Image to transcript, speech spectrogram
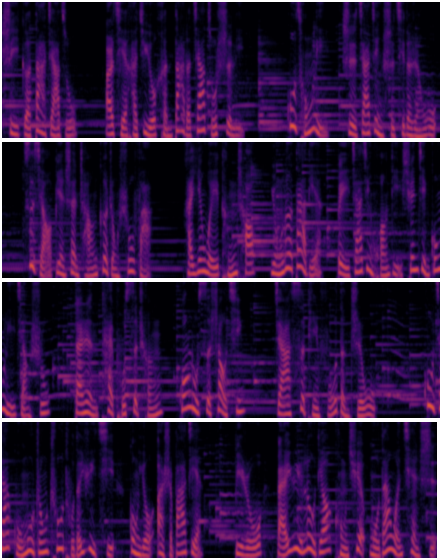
是一个大家族，而且还具有很大的家族势力。顾从礼是嘉靖时期的人物，自小便擅长各种书法，还因为誊抄《永乐大典》被嘉靖皇帝宣进宫里讲书，担任太仆寺丞、光禄寺少卿、加四品符等职务。顾家古墓中出土的玉器共有二十八件，比如白玉镂雕孔雀牡丹纹嵌饰。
